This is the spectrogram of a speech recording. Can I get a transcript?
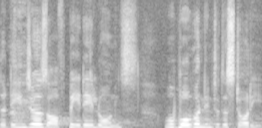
the dangers of payday loans were woven into the story.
